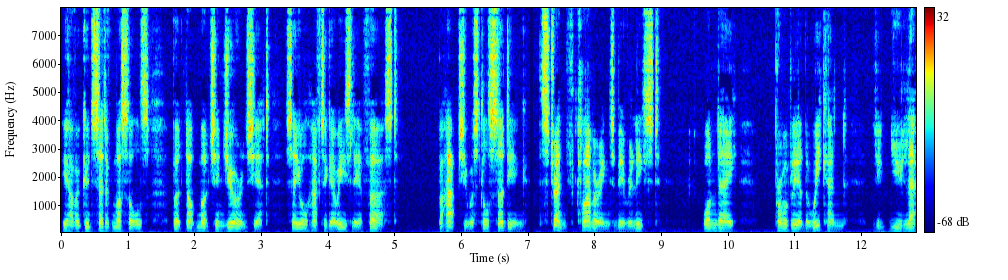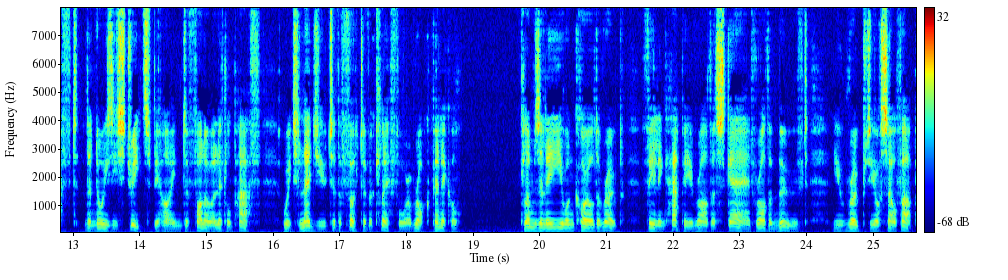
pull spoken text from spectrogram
You have a good set of muscles, but not much endurance yet, so you'll have to go easily at first. Perhaps you are still studying, the strength clamouring to be released. One day, probably at the weekend, you, you left the noisy streets behind to follow a little path which led you to the foot of a cliff or a rock pinnacle. Clumsily you uncoiled a rope, Feeling happy, rather scared, rather moved, you roped yourself up,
